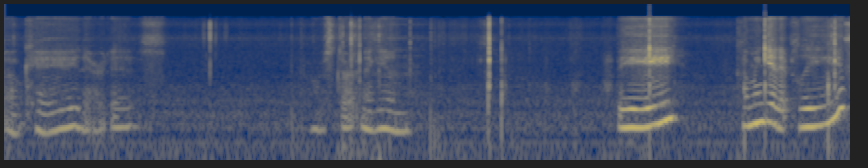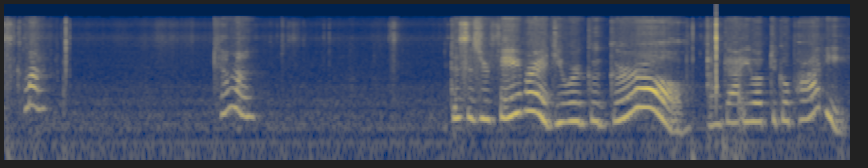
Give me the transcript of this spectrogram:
Okay, there it is. We're starting again. B, come and get it, please. Come on. Come on. This is your favorite. You were a good girl. I got you up to go potty.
